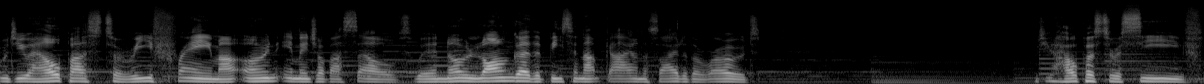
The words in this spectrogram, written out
Would you help us to reframe our own image of ourselves? We're no longer the beaten up guy on the side of the road. Would you help us to receive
